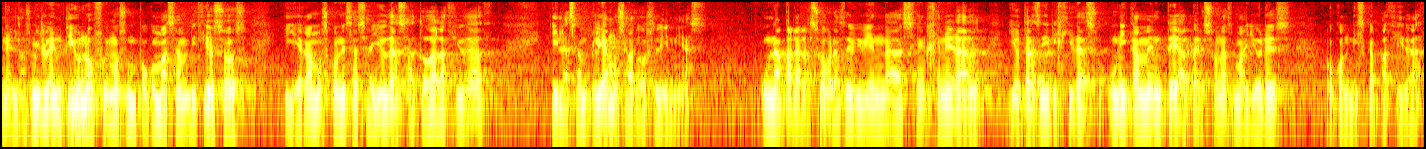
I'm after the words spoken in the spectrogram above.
En el 2021 fuimos un poco más ambiciosos y llegamos con esas ayudas a toda la ciudad y las ampliamos a dos líneas. Una para las obras de viviendas en general y otras dirigidas únicamente a personas mayores o con discapacidad,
